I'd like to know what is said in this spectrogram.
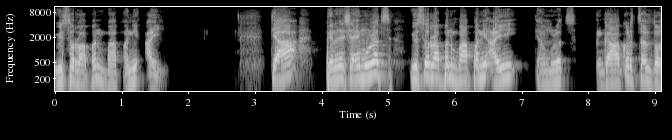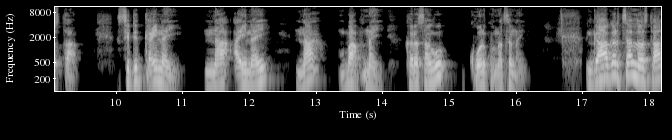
विसरलो आपण बाप आणि आई. त्या पेनाच्या शाईमुळेच विसरलो आपण बाप आणि आई. त्यामुळंच गावाकडं चलत असता सिटीत काही नाही. ना आई नाही ना बाप नाही. खरं सांगू कोण कोणाचं नाही. गावाकडे चाललो असता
